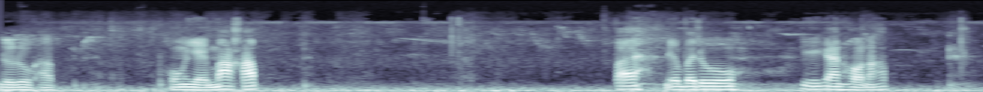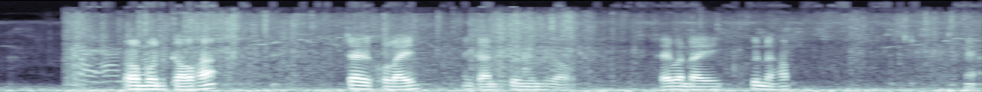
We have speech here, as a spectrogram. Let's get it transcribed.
ดูดูครับพงใหญ่มากครับ ไปเดี๋ยวไปดูวิธีการห่อนะครับก็เหมือนเก่าฮะใจคนไรในการขึ้นเหมือนเก่าใช้บันไดขึ้นนะครับเนี่ย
